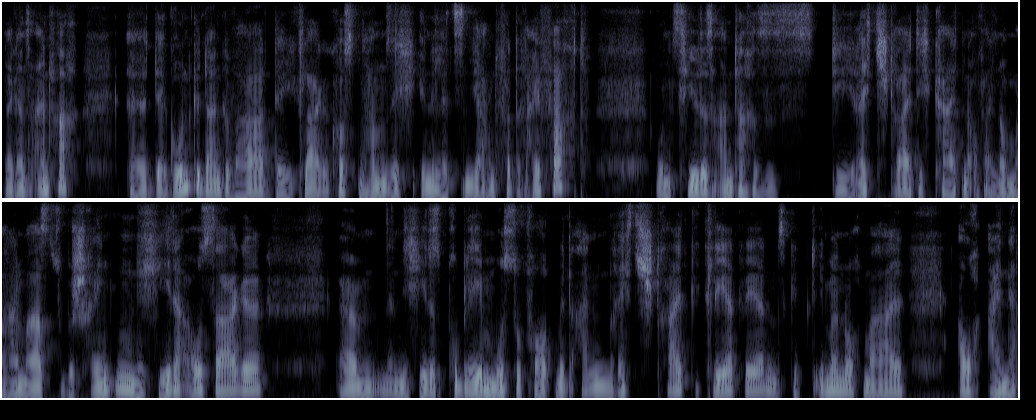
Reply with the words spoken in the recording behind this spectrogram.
Na ganz einfach. Äh, der Grundgedanke war, die Klagekosten haben sich in den letzten Jahren verdreifacht und Ziel des Antrags ist die Rechtsstreitigkeiten auf ein Normalmaß zu beschränken. Nicht jede Aussage ähm, nicht jedes Problem muss sofort mit einem Rechtsstreit geklärt werden. Es gibt immer noch mal auch eine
